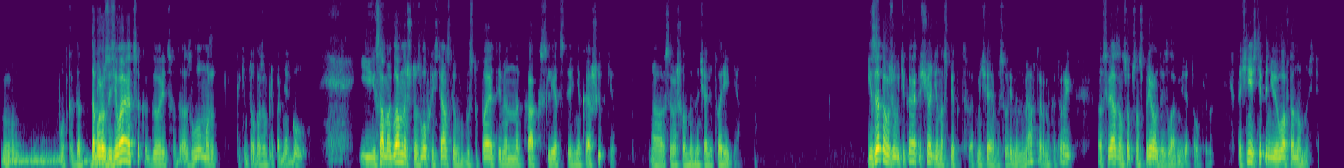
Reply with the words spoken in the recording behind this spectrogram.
вот когда добро зазевается, как говорится, да, зло может каким-то образом приподнять голову. И самое главное, что зло в христианстве выступает именно как следствие некой ошибки, а, совершенной в начале творения. Из этого же вытекает еще один аспект, отмечаемый современными авторами, который а, связан, собственно, с природой зла в мире Толкина. Точнее, степенью его автономности.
